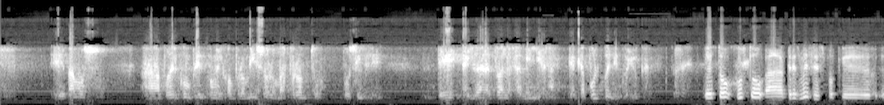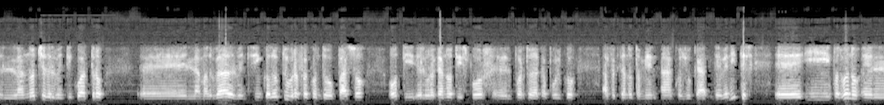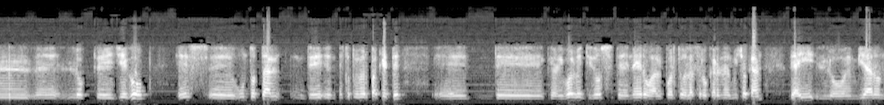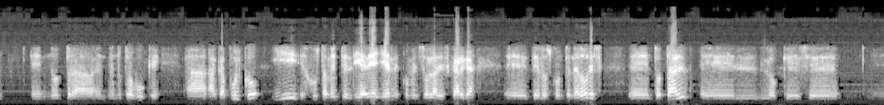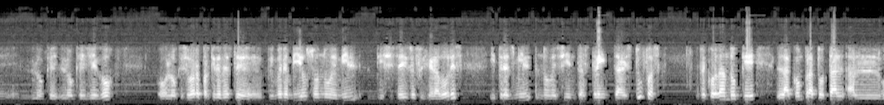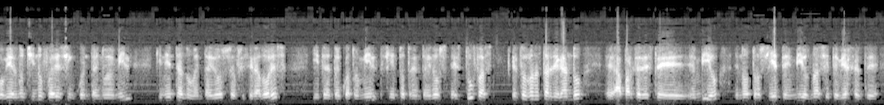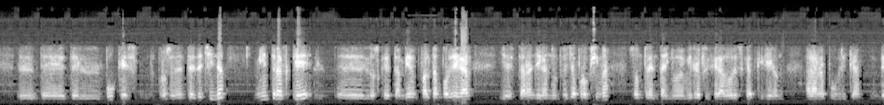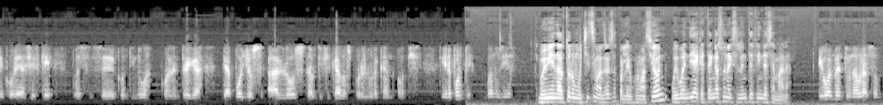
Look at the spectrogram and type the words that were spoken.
eh, vamos a poder cumplir con el compromiso lo más pronto posible de ayudar a todas las familias de Acapulco y de Coyuca. Esto justo a tres meses, porque la noche del 24 eh, la madrugada del 25 de octubre fue cuando pasó Otis, el huracán Otis por el puerto de Acapulco, afectando también a Coyuca de Benítez. Eh, y pues bueno, el, eh, lo que llegó es eh, un total de en este primer paquete eh, de que arribó el 22 de enero al puerto de Lázaro Cárdenas, Michoacán. De ahí lo enviaron en otra en otro buque a Acapulco y justamente el día de ayer comenzó la descarga eh, de los contenedores. en total, lo que se eh, lo que lo que llegó o lo que se va a repartir en este primer envío son 9.016 refrigeradores y 3.930 estufas, recordando que la compra total al gobierno chino fue de 59.592 refrigeradores, y 34.132 estufas. Estos van a estar llegando, eh, aparte de este envío, en otros siete envíos más, siete viajes de, del buques procedentes de China, mientras que eh, los que también faltan por llegar y estarán llegando en fecha próxima son 39.000 refrigeradores que adquirieron a la República de Corea. Así es que pues se continúa con la entrega de apoyos a los damnificados por el huracán Otis. Mi reporte, buenos días. Muy bien, Arturo, muchísimas gracias por la información. Muy buen día que tengas un excelente fin de semana. Igualmente, un abrazo.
